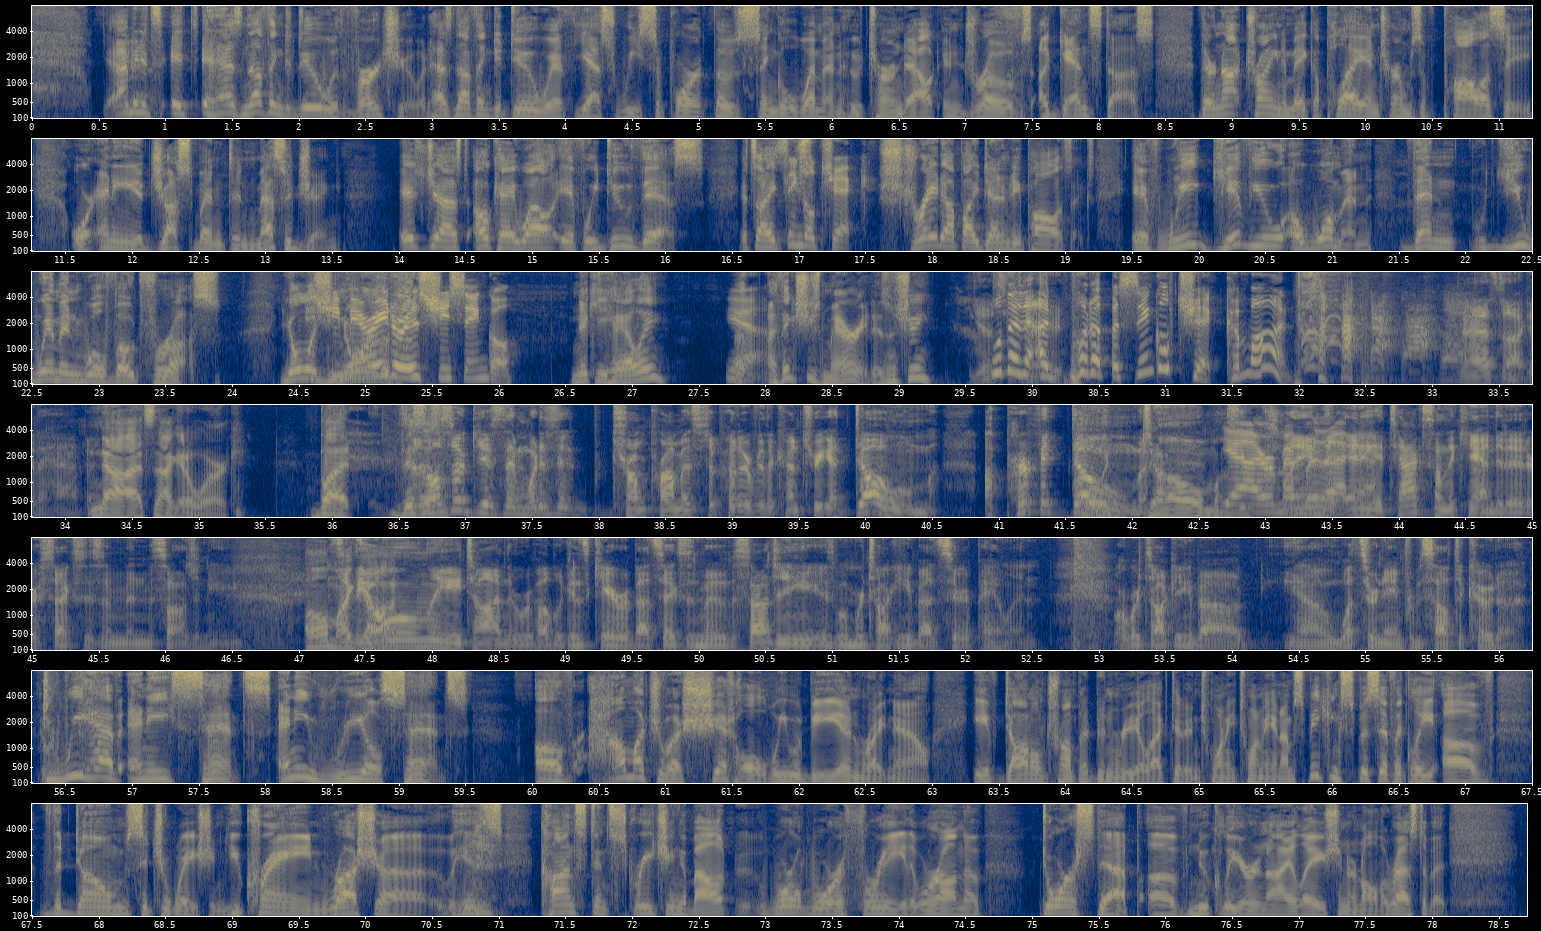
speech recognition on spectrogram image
I mean, it's it, it has nothing to do with virtue. It has nothing to do with, yes, we support those single women who turned out in droves against us. They're not trying to make a play in terms of policy or any adjustment in messaging. It's just, okay, well, if we do this, it's like Single chick. straight up identity politics. If we give you a woman, then you women will vote for us. You'll Is she married the- or is she single? Nikki Haley? Yeah. I, I think she's married, isn't she? Well, then uh, I'd put up a single chick. Come on. That's not going to happen. No, it's not going to work. But this But it is also gives them what is it Trump promised to put over the country? A dome, a perfect Oh, a dome. dome. Yeah, to I remember claim that, any yeah. attacks on the candidate are sexism and misogyny. Oh my so the God. only time the Republicans care about sexism and misogyny is when we're talking about Sarah Palin, or we're talking about you know what's her name from South Dakota. Do we have any sense, any real sense of how much of a shithole we would be in right now if Donald Trump had been reelected in 2020? And I'm speaking specifically of the dome situation, Ukraine, Russia, his constant screeching about World War III, that we're on the doorstep of nuclear annihilation and all the rest of it.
